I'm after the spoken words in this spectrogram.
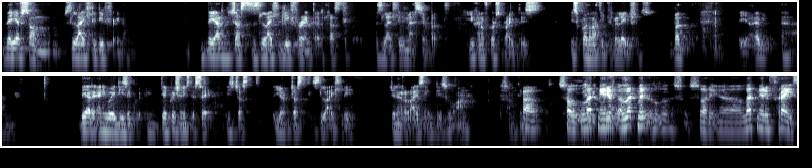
they have some slightly different. You know, they are just slightly different and just slightly messier. But you can of course write these these quadratic relations. But yeah, I mean, um, they are anyway. These equ- the equation is the same. It's just you're just slightly generalizing this one. Something. Uh, so Maybe let me re- let me sorry uh, let me rephrase.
